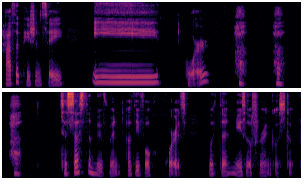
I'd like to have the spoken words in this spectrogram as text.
Have the patient say e or ha ha ha to assess the movement of the vocal cords with the nasopharyngoscope.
